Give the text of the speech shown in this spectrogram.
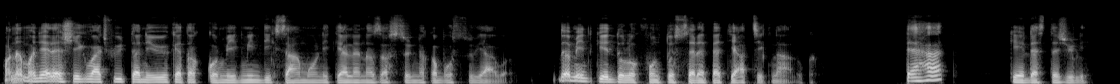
Ha nem a nyereségvágy fűteni őket, akkor még mindig számolni kellene az asszonynak a bosszújával. De mindkét dolog fontos szerepet játszik náluk. Tehát? Kérdezte Zsüli.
